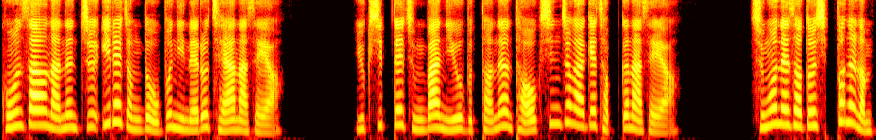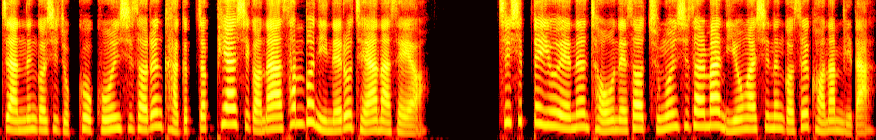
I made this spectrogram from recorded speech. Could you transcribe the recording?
고온 사우나는 주 1회 정도 5분 이내로 제한하세요. 60대 중반 이후부터는 더욱 신중하게 접근하세요. 중온에서도 10분을 넘지 않는 것이 좋고 고온 시설은 가급적 피하시거나 3분 이내로 제한하세요. 70대 이후에는 저온에서 중온 시설만 이용하시는 것을 권합니다.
